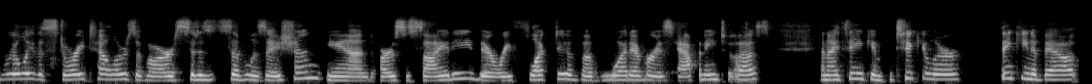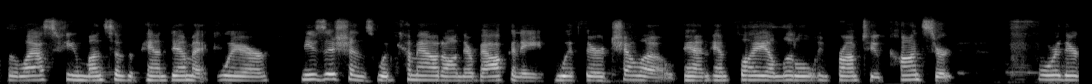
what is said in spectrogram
really the storytellers of our civilization and our society. They're reflective of whatever is happening to us. And I think, in particular, thinking about the last few months of the pandemic, where musicians would come out on their balcony with their cello and, and play a little impromptu concert for their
